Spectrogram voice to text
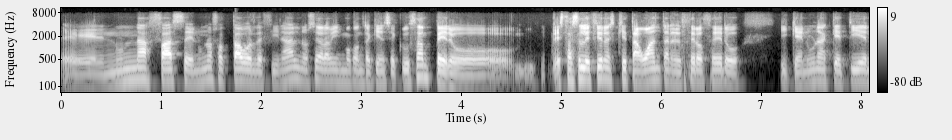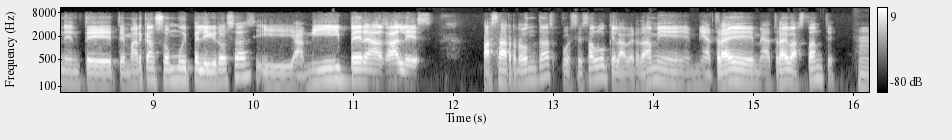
eh, en una fase, en unos octavos de final, no sé ahora mismo contra quién se cruzan, pero estas selecciones que te aguantan el 0-0 y que en una que tienen te, te marcan son muy peligrosas y a mí ver a Gales pasar rondas, pues es algo que la verdad me, me atrae, me atrae bastante. Hmm.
